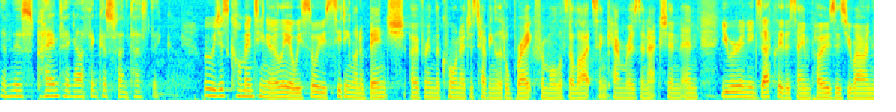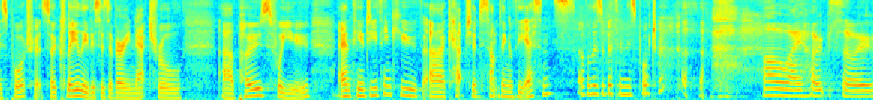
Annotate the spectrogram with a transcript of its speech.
in this painting, I think is fantastic. We were just commenting earlier, we saw you sitting on a bench over in the corner, just having a little break from all of the lights and cameras and action, and you were in exactly the same pose as you are in this portrait. So clearly, this is a very natural uh, pose for you. Anthea, do you think you've uh, captured something of the essence of Elizabeth in this portrait? Oh, I hope so.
